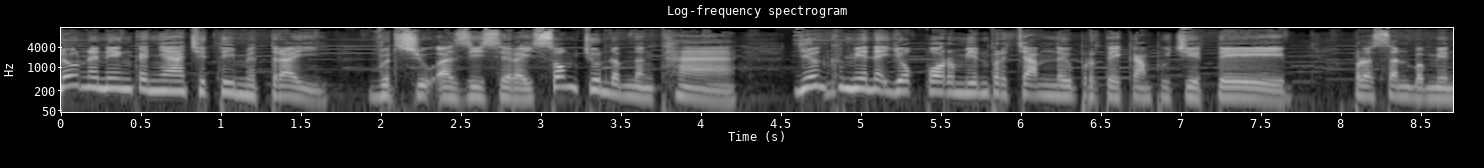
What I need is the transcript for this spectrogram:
លោកអ្នកនាងកញ្ញាជាទីមេត្រីវិទ្យុអាស៊ីសេរីសូមជូនដំណឹងថា យើងគ្មានអ្នកយកព័ត៌មានប្រចាំនៅប្រទេសកម្ពុជាទេប្រសិនបើមាន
